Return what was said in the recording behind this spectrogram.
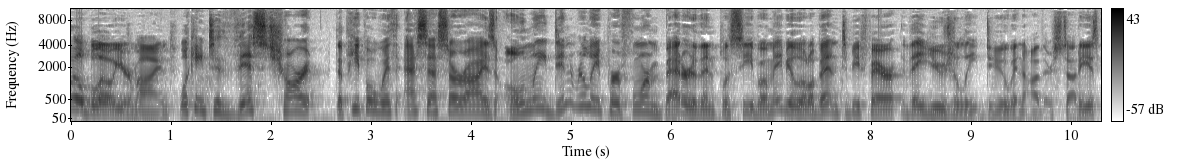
will blow your mind. Looking to this chart, the people with SSRIs only didn't really perform better than placebo, maybe a little bit, and to be fair, they usually do in other studies.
